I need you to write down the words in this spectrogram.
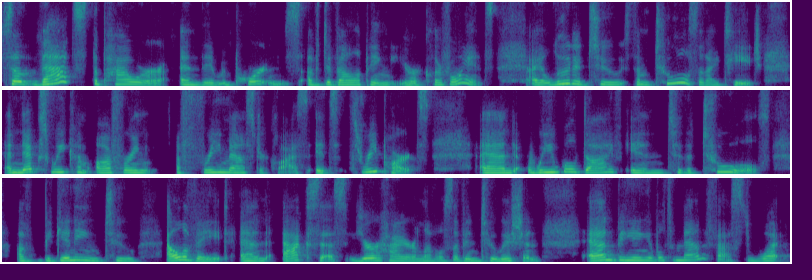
So that's the power and the importance of developing your clairvoyance. I alluded to some tools that I teach, and next week I'm offering a free masterclass. It's three parts, and we will dive into the tools of beginning to elevate and access your higher levels of intuition and being able to manifest what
